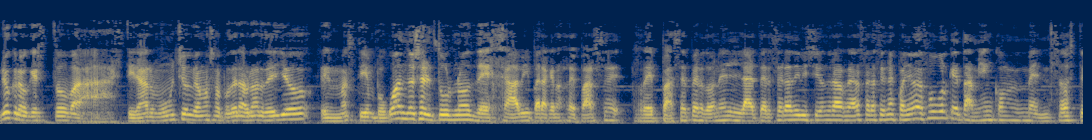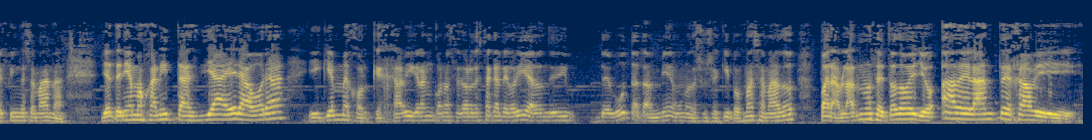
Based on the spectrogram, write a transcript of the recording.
yo creo que esto va a estirar mucho y vamos a poder hablar de ello en más tiempo. ¿Cuándo es el turno de Javi para que nos repase, repase, perdón, en la tercera división de la Real Federación Española de Fútbol que también comenzó este fin de semana? Ya teníamos ganitas, ya era hora y quién mejor que Javi, gran conocedor de esta categoría donde debuta también uno de sus equipos más amados para hablarnos de todo ello. Adelante Javi.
